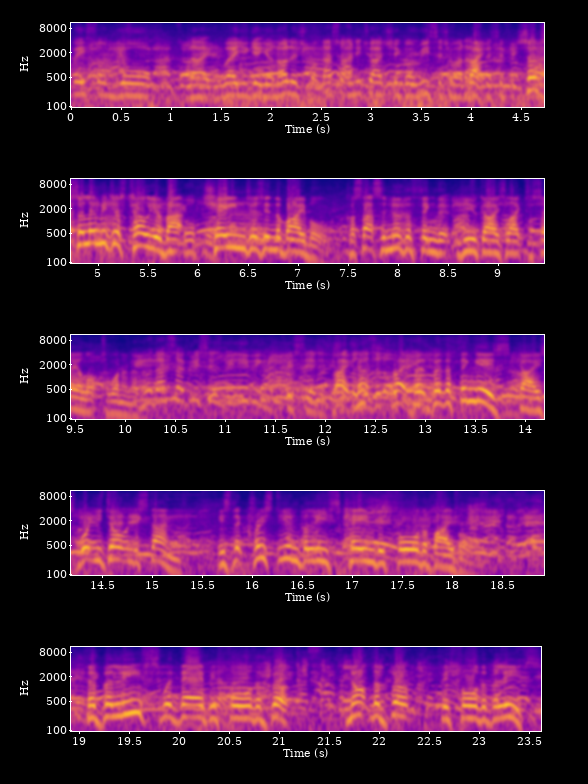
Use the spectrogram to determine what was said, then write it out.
based on your like where you get your knowledge from. That's why I need to actually go and research about that Right. specific. So, so let me just tell you about for it. changes in the Bible, because that's another thing that you guys like to say a lot to one another. But that's how Christians believing in Christianity. Right, no, there's a lot of right, but, but the thing is, guys, what you don't understand is that Christian beliefs came before the Bible. The beliefs were there before the book, not the book before the beliefs.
